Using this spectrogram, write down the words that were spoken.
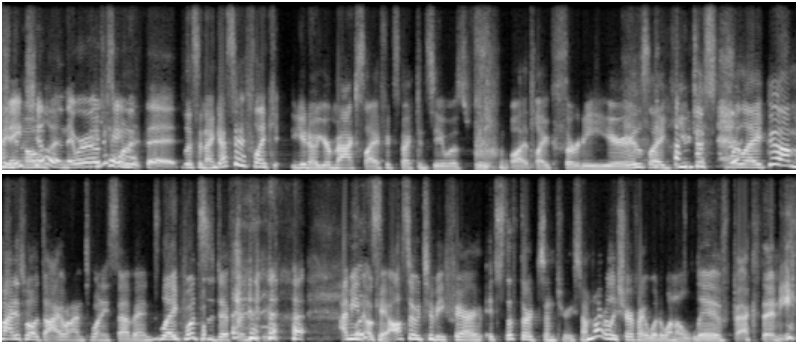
they chilling. They were okay wanna, with it. Listen, I guess if like you know your max life expectancy was what like thirty years, like you just were like, oh, I might as well die when I'm 27. Like, what's the difference? I mean, okay. Also, to be fair, it's the third century, so I'm not really sure if I would want to live back then either.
